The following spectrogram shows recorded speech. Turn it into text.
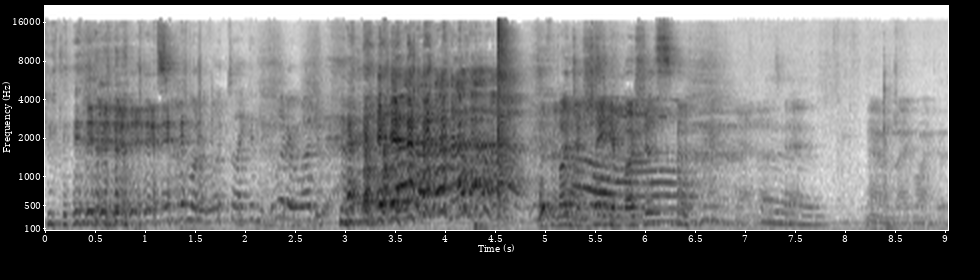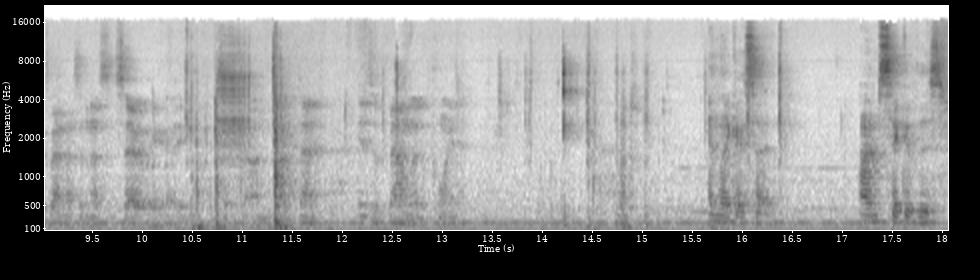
That's what it looked like in the Glitterwood. A bunch of shaking bushes. yeah, no, it's fair. No, my point is that doesn't necessarily a um, but that is a valid point. But And like I said, I'm sick of this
